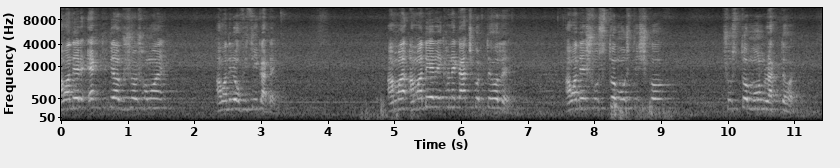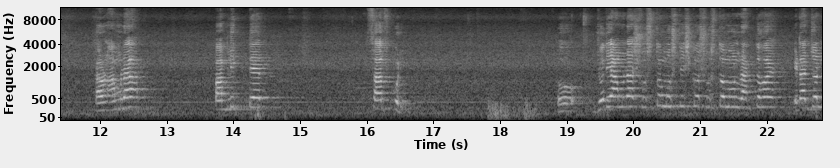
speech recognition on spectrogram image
আমাদের এক তৃতীয়াংশ সময় আমাদের অফিসেই কাটাই। আমাদের এখানে কাজ করতে হলে আমাদের সুস্থ মস্তিষ্ক সুস্থ মন রাখতে হয়। কারণ আমরা পাবলিকদের সার্ভ করি। তো যদি আমরা সুস্থ মস্তিষ্ক, সুস্থ মন রাখতে হয়, এটার জন্য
